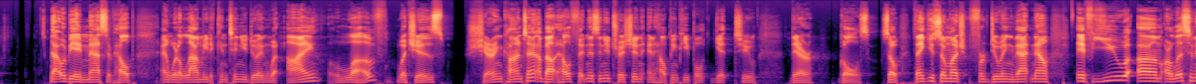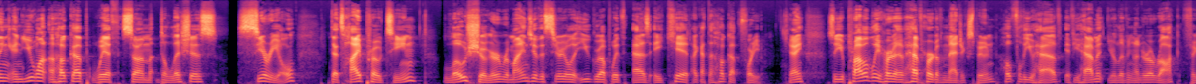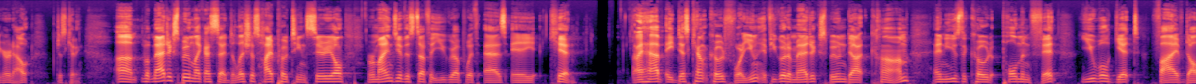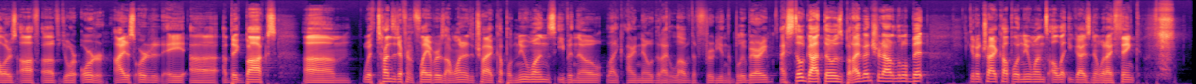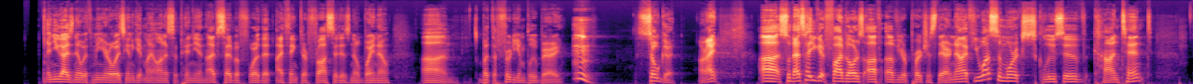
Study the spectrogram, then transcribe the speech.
that would be a massive help and would allow me to continue doing what I love, which is sharing content about health, fitness, and nutrition and helping people get to their goals. So thank you so much for doing that. Now, if you um, are listening and you want a hookup with some delicious cereal that's high protein, low sugar, reminds you of the cereal that you grew up with as a kid, I got the hookup for you. Okay, so you probably heard of, have heard of Magic Spoon. Hopefully you have. If you haven't, you're living under a rock. Figure it out. Just kidding. Um, but Magic Spoon, like I said, delicious high protein cereal reminds you of the stuff that you grew up with as a kid. I have a discount code for you. If you go to magicspoon.com and use the code PoehlmannFit, you will get $5 off of your order. I just ordered a, uh, a big box um, with tons of different flavors. I wanted to try a couple new ones, even though like I know that I love the fruity and the blueberry. I still got those, but I ventured out a little bit. Gonna try a couple of new ones. I'll let you guys know what I think. And you guys know with me, you're always gonna get my honest opinion. I've said before that I think their frosted is no bueno, um, but the fruity and blueberry. Mm, so good. All right. Uh, so that's how you get $5 off of your purchase there. Now, if you want some more exclusive content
